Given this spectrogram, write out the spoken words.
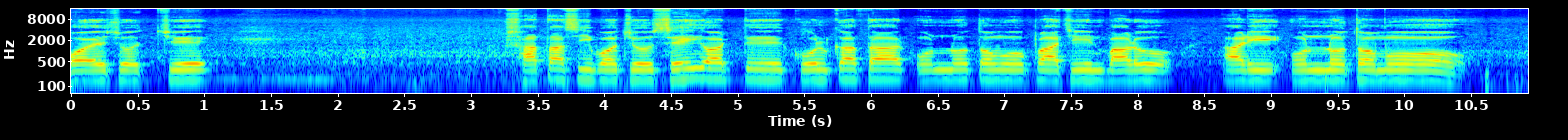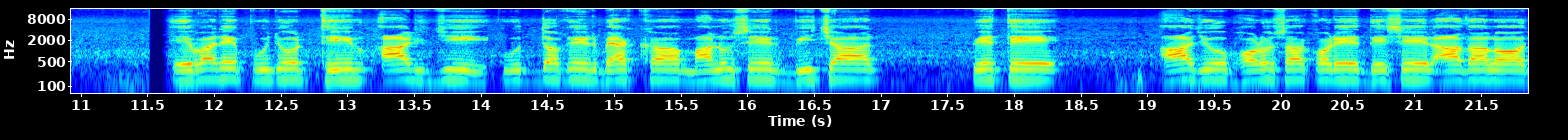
বয়স হচ্ছে সাতাশি বছর। সেই অর্থে কলকাতার অন্যতম প্রাচীন বারো আড়ি অন্যতম। এবারে পুজোর থিম আরজি উদ্যোগের ব্যাখ্যা মানুষের বিচার পেতে আজও ভরসা করে দেশের আদালত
